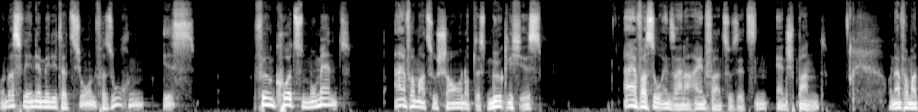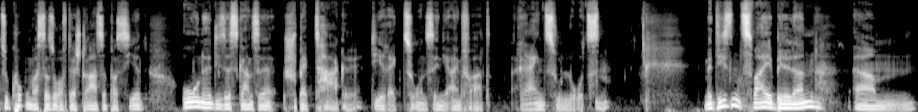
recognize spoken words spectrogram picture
Und was wir in der Meditation versuchen, ist für einen kurzen Moment einfach mal zu schauen, ob das möglich ist, einfach so in seiner Einfahrt zu sitzen, entspannt und einfach mal zu gucken, was da so auf der Straße passiert, ohne dieses ganze Spektakel direkt zu uns in die Einfahrt reinzulotsen. Mit diesen zwei Bildern, ähm,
